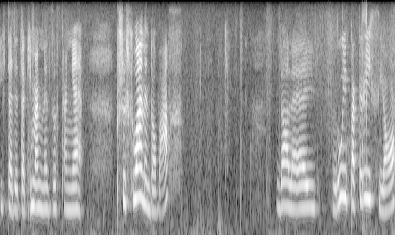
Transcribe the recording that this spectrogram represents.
I wtedy taki magnes zostanie przysłany do Was. Dalej, Rui Patricio.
